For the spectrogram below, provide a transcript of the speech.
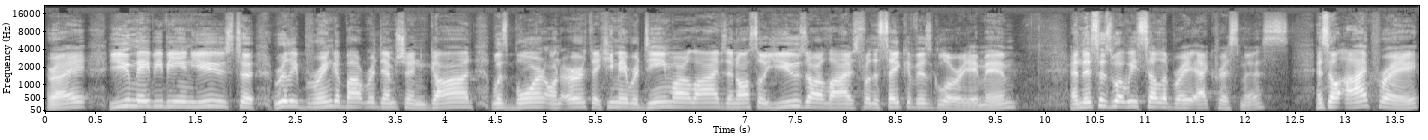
right? You may be being used to really bring about redemption. God was born on earth that he may redeem our lives and also use our lives for the sake of his glory. Amen. And this is what we celebrate at Christmas. And so I pray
